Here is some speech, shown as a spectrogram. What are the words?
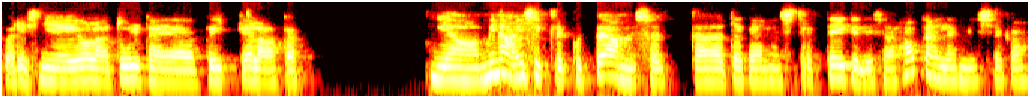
päris nii ei ole, tulge ja kõik elage ja mina isiklikult peamiselt äh, tegelen strateegilise hagelemisega,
